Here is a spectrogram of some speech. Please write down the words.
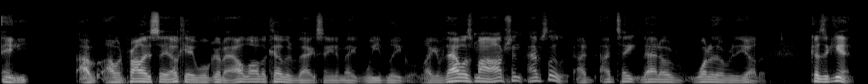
and I, I would probably say, "Okay, we're going to outlaw the COVID vaccine and make weed legal." Like if that was my option, absolutely, I'd, I'd take that over one over the other. Because again,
